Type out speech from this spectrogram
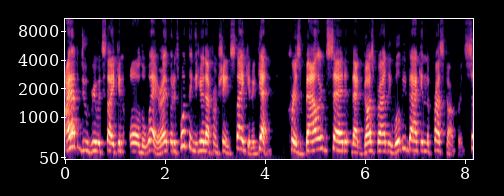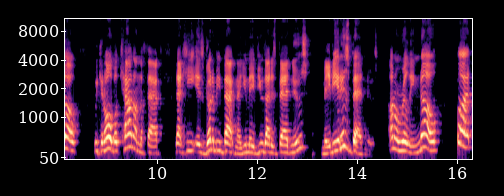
I happen to agree with Steichen all the way, right? But it's one thing to hear that from Shane Steichen. Again, Chris Ballard said that Gus Bradley will be back in the press conference. So we can all but count on the fact that he is going to be back. Now, you may view that as bad news. Maybe it is bad news. I don't really know. But,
